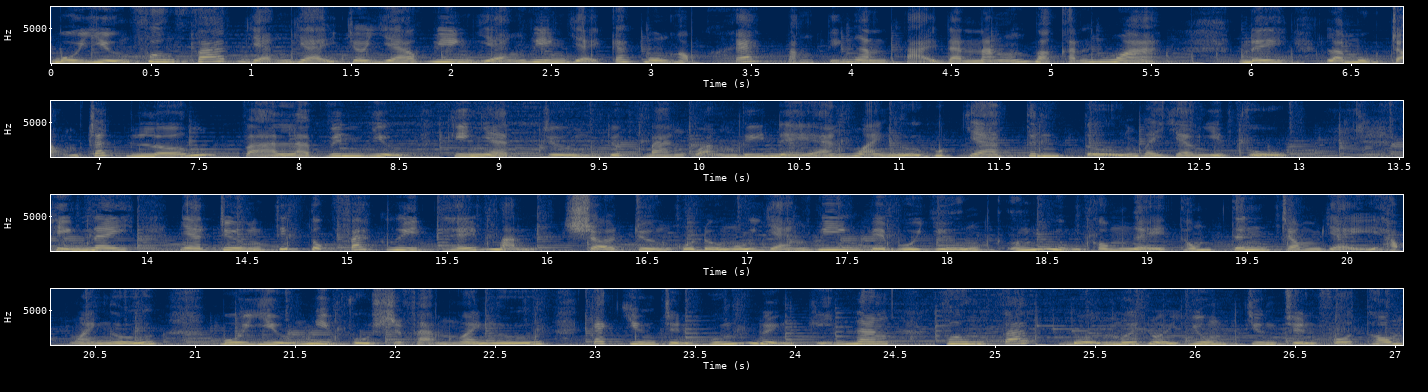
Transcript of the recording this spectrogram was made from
bồi dưỡng phương pháp giảng dạy cho giáo viên, giảng viên dạy các môn học khác bằng tiếng Anh tại Đà Nẵng và Khánh Hòa. Đây là một trọng trách lớn và là vinh dự khi nhà trường được Ban Quản lý Đề án Ngoại ngữ Quốc gia tin tưởng và giao nhiệm vụ. Hiện nay, nhà trường tiếp tục phát huy thế mạnh sở trường của đội ngũ giảng viên về bồi dưỡng ứng dụng công nghệ thông tin trong dạy học ngoại ngữ, bồi dưỡng nghiệp vụ sư phạm ngoại ngữ, các chương trình huấn luyện kỹ năng, phương pháp đổi mới nội dung chương trình phổ thông,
